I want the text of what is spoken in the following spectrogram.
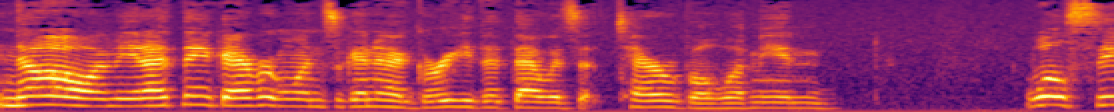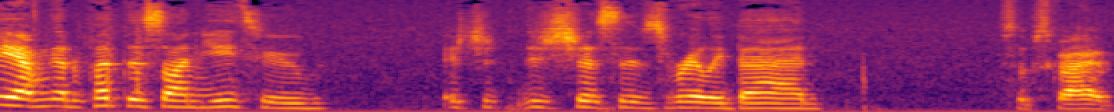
No, I mean I think everyone's gonna agree that that was terrible. I mean, we'll see. I'm gonna put this on YouTube. It's it's just it's really bad. Subscribe.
